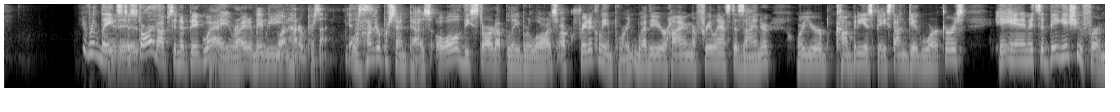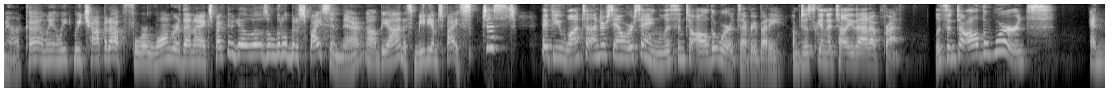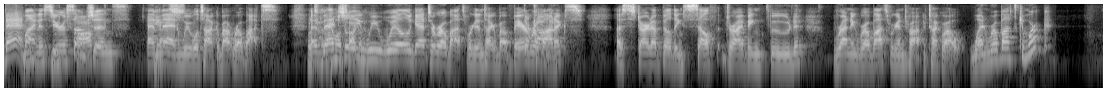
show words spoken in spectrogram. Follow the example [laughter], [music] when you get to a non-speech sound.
it relates it to is. startups in a big way, right? I mean, we one hundred percent. One hundred percent does. All of these startup labor laws are critically important, whether you're hiring a freelance designer or your company is based on gig workers. And it's a big issue for America. And we, we, we chop it up for longer than I expected to get a little, a little bit of spice in there. I'll be honest, medium spice. Just if you want to understand what we're saying, listen to all the words, everybody. I'm just going to tell you that up front. Listen to all the words And then minus your talk- assumptions, and Yes. then we will talk about robots. We'll talk- we'll Eventually, we will get to robots. We're going to talk about Bear They're coming. Robotics, a startup building self-driving food running robots. We're going to talk, talk about when robots can work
